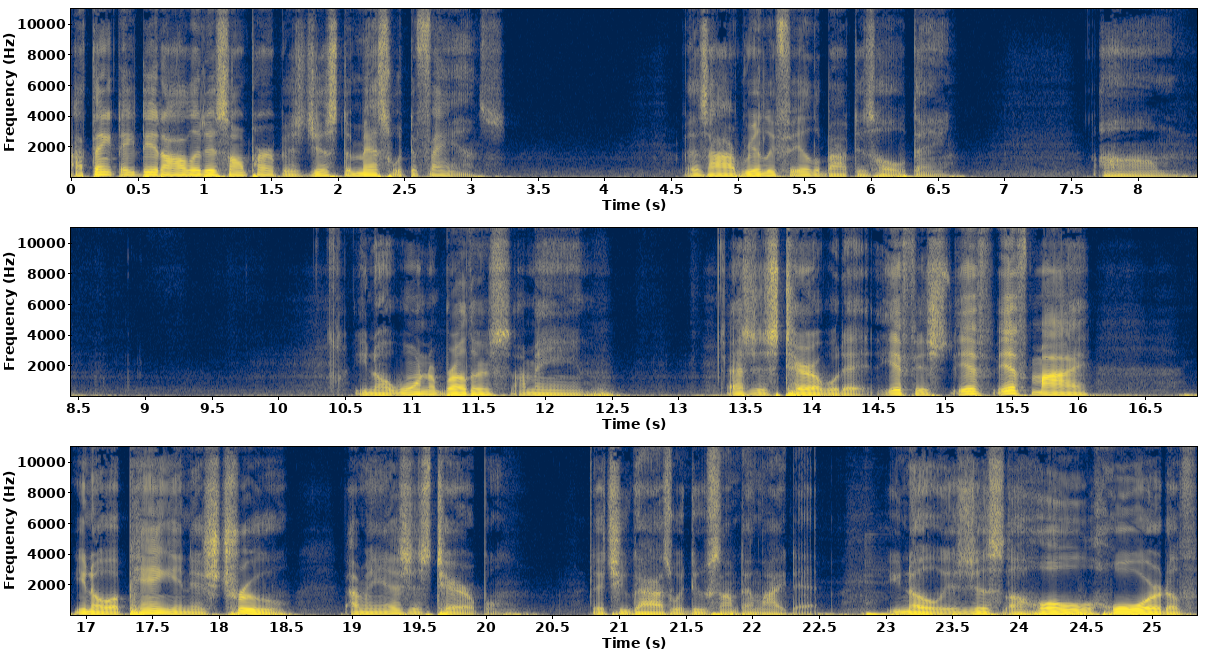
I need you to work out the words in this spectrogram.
I think they did all of this on purpose just to mess with the fans. That's how I really feel about this whole thing. Um, you know, Warner Brothers. I mean, that's just terrible. That if it's if if my, you know, opinion is true, I mean, it's just terrible that you guys would do something like that. You know, it's just a whole horde of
